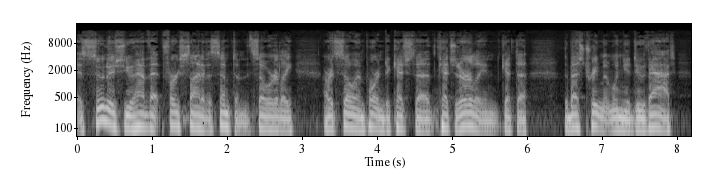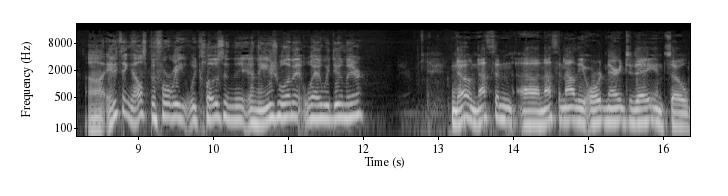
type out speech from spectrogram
as soon as you have that first sign of a symptom. It's so early, or it's so important to catch the catch it early and get the the best treatment when you do that. Uh, anything else before we, we close in the in the usual way we do, Mayor? No, nothing, uh, nothing out of the ordinary today, and so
